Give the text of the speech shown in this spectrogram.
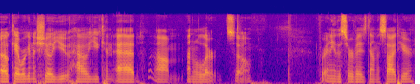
Okay, we're going to show you how you can add um, an alert. So for any of the surveys down the side here,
